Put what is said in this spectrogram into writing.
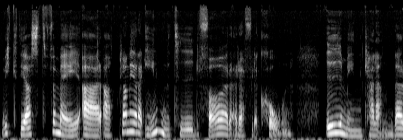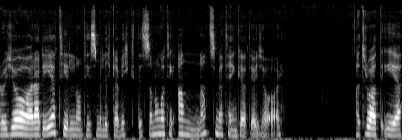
viktigast för mig är att planera in tid för reflektion i min kalender och göra det till någonting som är lika viktigt som någonting annat som jag tänker att jag gör. Jag tror att det är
